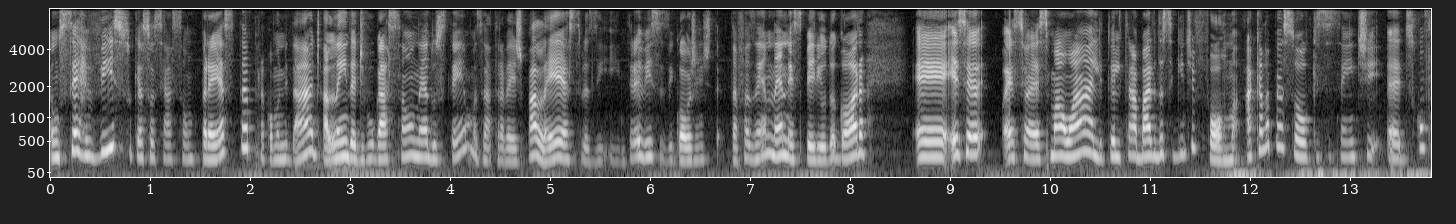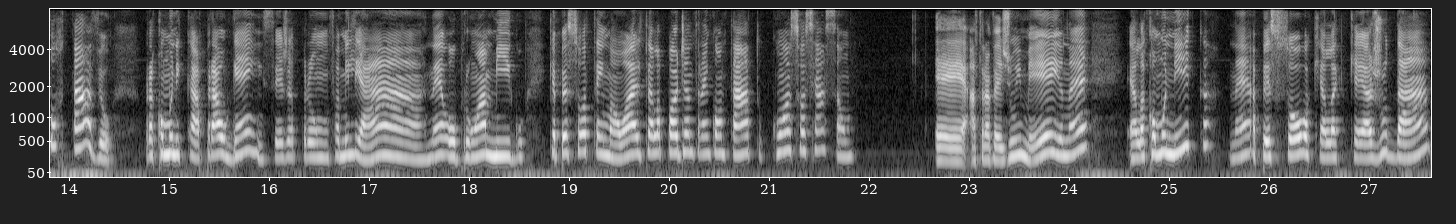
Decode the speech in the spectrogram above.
É um serviço que a associação presta para a comunidade, além da divulgação né, dos temas, através de palestras e, e entrevistas, igual a gente está fazendo né, nesse período agora. É, esse SOS Mau Hálito, ele trabalha da seguinte forma. Aquela pessoa que se sente é, desconfortável para comunicar para alguém, seja para um familiar né, ou para um amigo, que a pessoa tem mau hálito, ela pode entrar em contato com a associação é, através de um e-mail, né? Ela comunica, né, a pessoa que ela quer ajudar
